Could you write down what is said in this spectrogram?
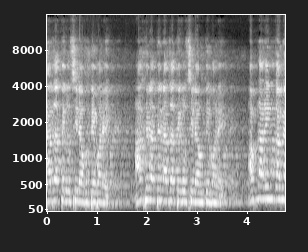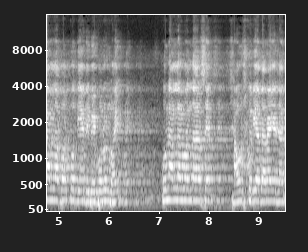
নাজাতের উচিলা হতে পারে। আখেরাতে নাজাতের উচিলা হতে পারে। আপনার ইনকামে আল্লাহ বরকত দিয়ে দেবে। বলুন ভাই, কোন আল্লাহর বান্দা আছেন? সাহস করিয়া দাঁড়াইয়া যান।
